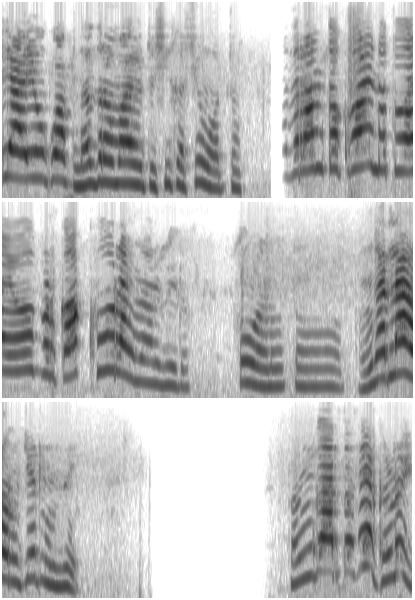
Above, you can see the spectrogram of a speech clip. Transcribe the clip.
અલ્યા એવું કોક નજરમ આવ્યું તો શિખર શું હતું? નજરમ તો કોઈ નતું આવ્યું પણ કોક ખોરાય મારો બેટો. હોવાનું તો ભંગાર લાવવાનું કેટલું છે. ભંગાર તો છે ઘણું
